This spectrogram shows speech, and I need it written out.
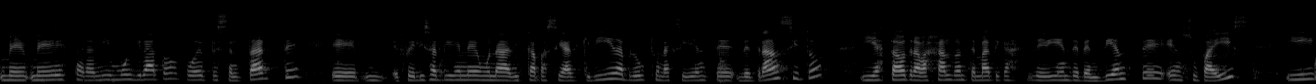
me, es para mí muy grato poder presentarte. Eh, Felisa tiene una discapacidad adquirida, producto de un accidente de tránsito, y ha estado trabajando en temáticas de vida independiente en su país y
